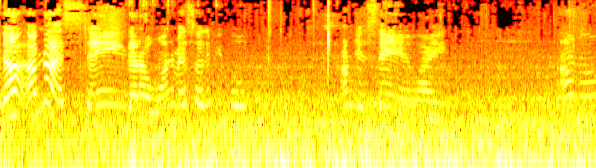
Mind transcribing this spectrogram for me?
no, I'm not saying that I want to mess with other people. I'm just saying, like, I don't know.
